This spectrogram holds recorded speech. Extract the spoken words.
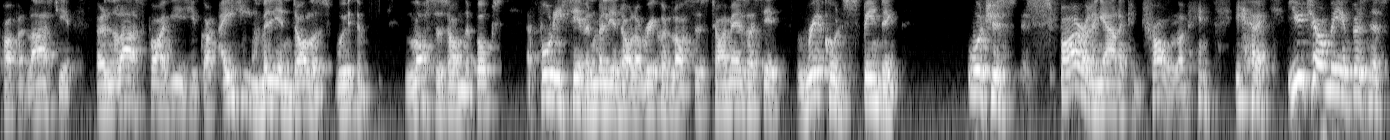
profit last year. But in the last five years, you've got $80 million worth of losses on the books, a $47 million record loss this time. As I said, record spending, which is spiraling out of control. I mean, you, know, you tell me a business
